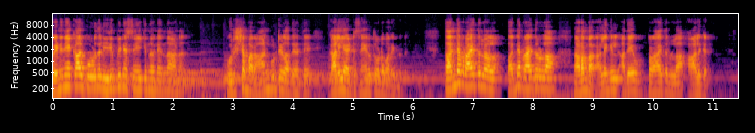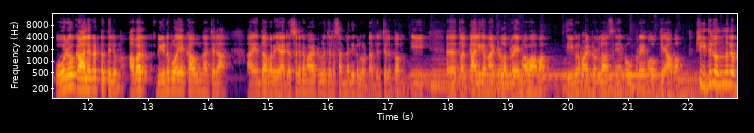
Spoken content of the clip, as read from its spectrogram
പെണ്ണിനേക്കാൾ കൂടുതൽ ഇരുമ്പിനെ സ്നേഹിക്കുന്നവൻ എന്നാണ് പുരുഷന്മാർ ആൺകുട്ടികൾ അദ്ദേഹത്തെ കളിയായിട്ട് സ്നേഹത്തോടെ പറയുന്നത്. തന്റെ പ്രായത്തിലുള്ള തന്റെ പ്രായത്തിലുള്ള നടന്മാർ അല്ലെങ്കിൽ അതേ പ്രായത്തിലുള്ള ആളുകൾ ഓരോ കാലഘട്ടത്തിലും അവർ വീണുപോയേക്കാവുന്ന ചില എന്താ പറയുക രസകരമായിട്ടുള്ള ചില സംഗതികളുണ്ട്. അതിൽ ചിലപ്പം ഈ താൽക്കാലികമായിട്ടുള്ള പ്രേമമാവാം തീവ്രമായിട്ടുള്ള സ്നേഹവും പ്രേമവും ഒക്കെ ആവാം. പക്ഷെ ഇതിലൊന്നിലും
